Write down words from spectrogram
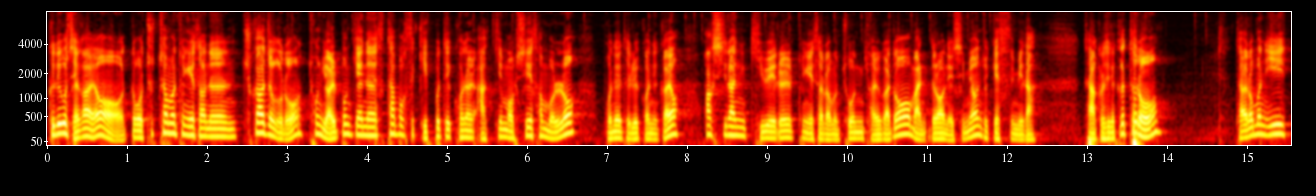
그리고 제가요, 또 추첨을 통해서는 추가적으로 총 10분께는 스타벅스 기프티콘을 아낌없이 선물로 보내드릴 거니까요. 확실한 기회를 통해서 여러분 좋은 결과도 만들어내시면 좋겠습니다. 자, 그래서 이제 끝으로 자, 여러분 이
